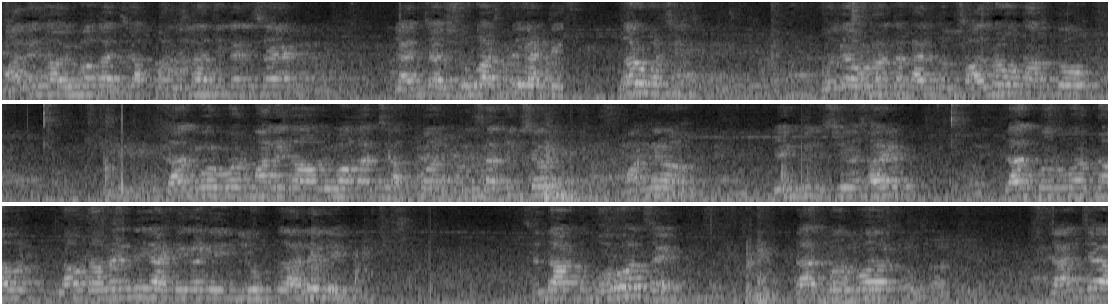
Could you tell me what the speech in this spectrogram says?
मालेगाव विभागाचे अप्पर जिल्हाधिकारी साहेब यांच्या शुभ हस्ते या ठिकाणी दरवर्षी ध्वजारोहणाचा कार्यक्रम साजरा होत असतो. त्याचबरोबर मालेगाव विभागाचे अप्पर पोलीस अधीक्षक मान्य एकवीर सिंह साहेब त्याचबरोबर नव नवनव्याने या ठिकाणी नियुक्त झालेले सिद्धार्थ बोरवल साहेब त्याचबरोबर ज्यांच्या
